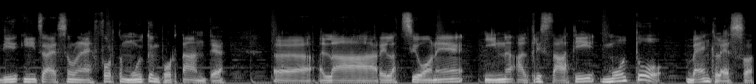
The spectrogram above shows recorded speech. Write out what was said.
inizia a essere un effort molto importante uh, la relazione in altri stati molto bankless.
